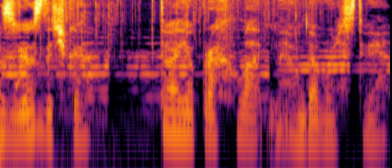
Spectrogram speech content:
Звездочка, твое прохладное удовольствие.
